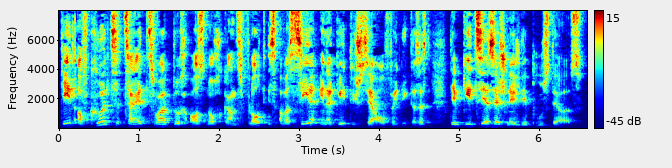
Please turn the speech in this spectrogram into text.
geht auf kurze Zeit zwar durchaus noch ganz flott, ist aber sehr energetisch sehr aufwendig. Das heißt, dem geht sehr, sehr schnell die Puste aus.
